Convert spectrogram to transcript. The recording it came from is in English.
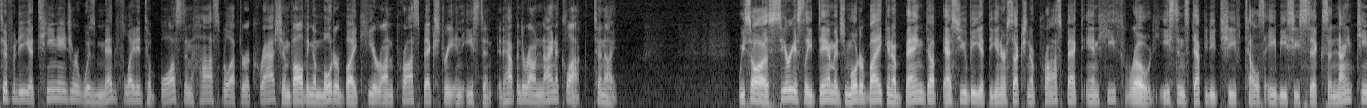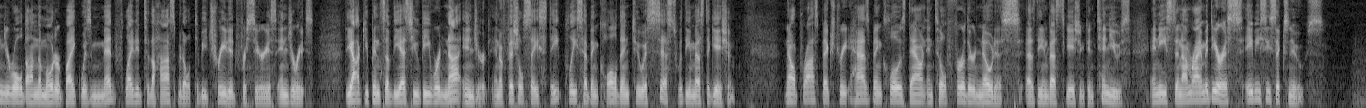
Tiffany, a teenager was med flighted to Boston Hospital after a crash involving a motorbike here on Prospect Street in Easton. It happened around 9 o'clock tonight. We saw a seriously damaged motorbike and a banged up SUV at the intersection of Prospect and Heath Road. Easton's deputy chief tells ABC6 a 19 year old on the motorbike was med flighted to the hospital to be treated for serious injuries. The occupants of the SUV were not injured, and officials say state police have been called in to assist with the investigation. Now, Prospect Street has been closed down until further notice as the investigation continues. In Easton, I'm Ryan Medeiros, ABC6 News.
